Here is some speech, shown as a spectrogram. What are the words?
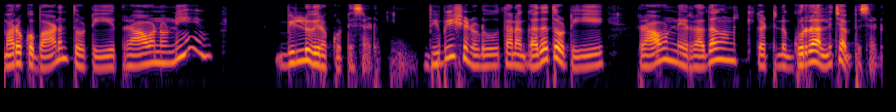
మరొక బాణంతోటి రావణుణ్ణి విల్లు విరక్కొట్టేశాడు. విభీషణుడు తన గదతోటి రావణుని రథంకి కట్టిన గుర్రాల్ని చంపేశాడు.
